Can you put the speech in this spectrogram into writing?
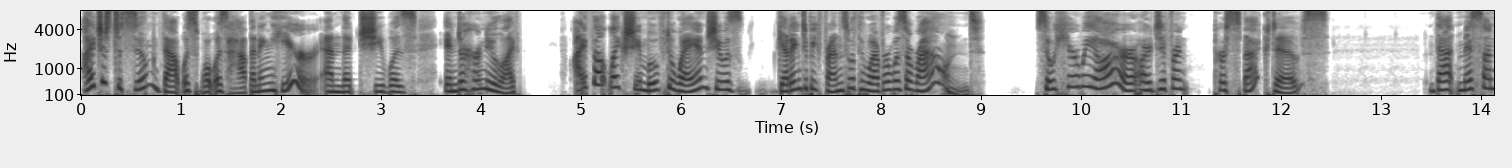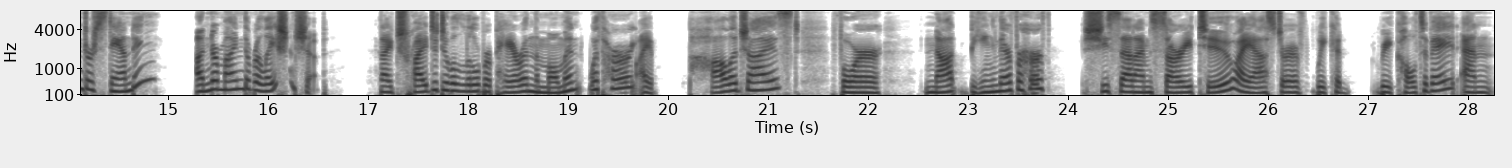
I just assumed that was what was happening here and that she was into her new life. I felt like she moved away and she was getting to be friends with whoever was around. So here we are, our different perspectives. That misunderstanding undermined the relationship. And I tried to do a little repair in the moment with her. I apologized for not being there for her she said, I'm sorry too. I asked her if we could recultivate, and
